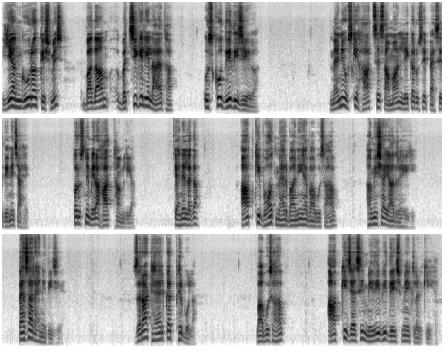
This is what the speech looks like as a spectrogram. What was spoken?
ये अंगूर और किशमिश बादाम बच्ची के लिए लाया था, उसको दे दीजिएगा। मैंने उसके हाथ से सामान लेकर उसे पैसे देने चाहे, पर उसने मेरा हाथ थाम लिया। कहने लगा, आपकी बहुत मेहरबानी है बाबू साहब, हमेशा याद रहेगी, पैसा रहने दीजिए। जरा ठहर कर फिर बोला, बाबू साहब, आपकी जैसी मेरी भी देश में एक लड़की है।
